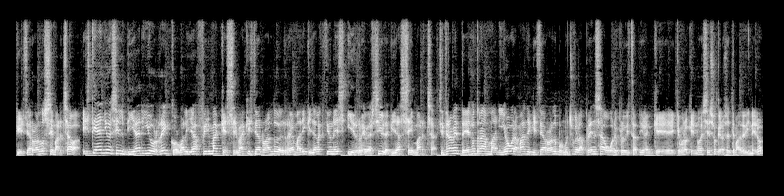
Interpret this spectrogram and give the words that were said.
que Cristiano Ronaldo se marchaba. Este año es el diario récord, ¿vale? Ya afirma que se va Cristiano Ronaldo del Real Madrid, que ya la acción es irreversible, que ya se marcha. Sinceramente, es otra maniobra más de Cristiano Ronaldo, por mucho que la prensa o varios periodistas digan que, bueno, que no es eso, que no es el tema de dinero.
